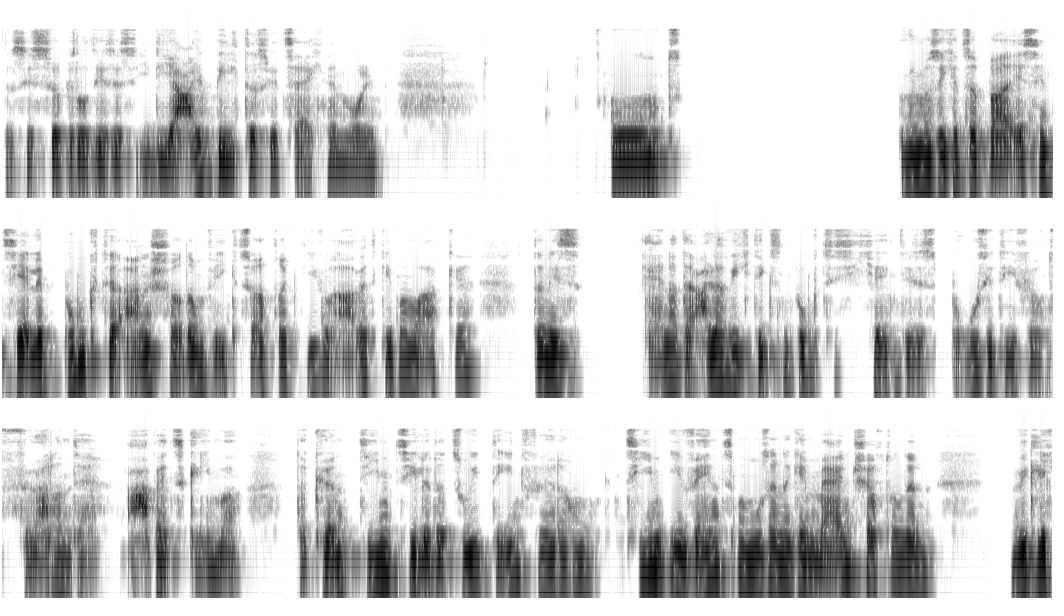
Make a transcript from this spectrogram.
Das ist so ein bisschen dieses Idealbild, das wir zeichnen wollen. Und wenn man sich jetzt ein paar essentielle Punkte anschaut am Weg zur attraktiven Arbeitgebermarke, dann ist einer der allerwichtigsten Punkte sicher eben dieses positive und fördernde Arbeitsklima. Da gehören Teamziele dazu, Ideenförderung, Team-Events. Man muss eine Gemeinschaft und ein wirklich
